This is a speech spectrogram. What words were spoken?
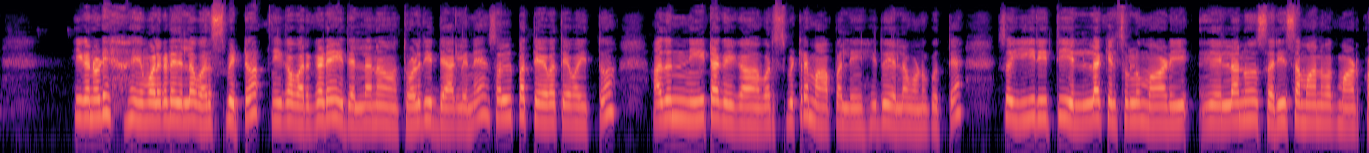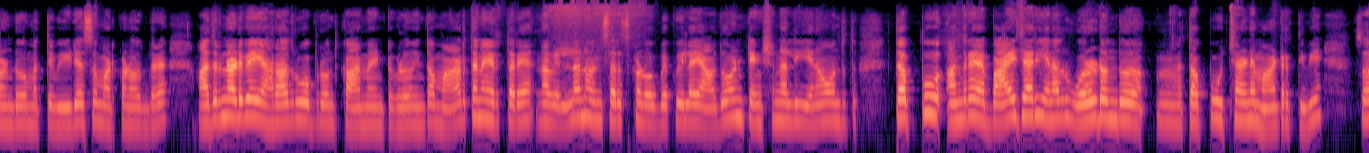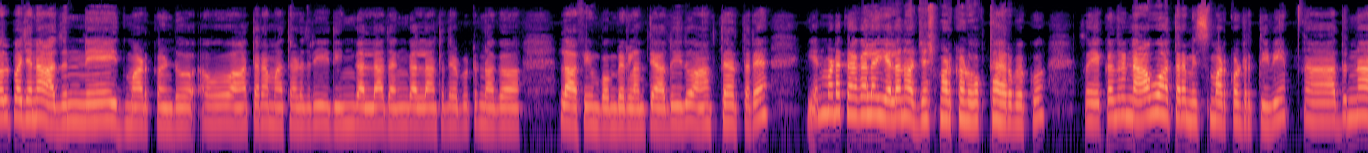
ಈಗ ನೋಡಿ ಒಳಗಡೆ ಇದೆಲ್ಲ ಒರೆಸ್ಬಿಟ್ಟು, ಈಗ ಹೊರಗಡೆ ಇದೆಲ್ಲನೂ ತೊಳೆದಿದ್ದೆ ಆಗ್ಲೇ ಸ್ವಲ್ಪ ತೇವ ತೇವ ಇತ್ತು. ಅದನ್ನು ನೀಟಾಗಿ ಈಗ ಒರೆಸ್ಬಿಟ್ರೆ ಮಾಪಲ್ಲಿ ಇದು ಎಲ್ಲ ಒಣಗುತ್ತೆ. ಸೊ ಈ ರೀತಿ ಎಲ್ಲ ಕೆಲಸಗಳು ಮಾಡಿ, ಎಲ್ಲನೂ ಸರಿ ಸಮಾನವಾಗಿ ಮಾಡಿಕೊಂಡು, ಮತ್ತು ವೀಡಿಯೋಸು ಮಾಡ್ಕೊಂಡು ಹೋದ್ರೆ, ಅದ್ರ ನಡುವೆ ಯಾರಾದರೂ ಒಬ್ಬರು ಒಂದು ಕಾಮೆಂಟ್ಗಳು ಇಂಥ ಮಾಡ್ತಾನೆ ಇರ್ತಾರೆ. ನಾವೆಲ್ಲನೂ ಅನುಸರಿಸ್ಕೊಂಡು ಹೋಗಬೇಕು. ಇಲ್ಲ ಯಾವುದೋ ಒಂದು ಟೆನ್ಷನಲ್ಲಿ ಏನೋ ಒಂದು ತಪ್ಪು, ಅಂದರೆ ಬಾಯಿ ಜಾರಿ ಏನಾದರೂ ವರ್ಡೊಂದು ತಪ್ಪು ಉಚ್ಚಾರಣೆ ಮಾಡಿರ್ತೀವಿ. ಸ್ವಲ್ಪ ಜನ ಅದನ್ನೇ ಇದು ಮಾಡ್ಕೊಂಡು, ಓ, ಆ ಥರ ಮಾತಾಡಿದ್ರಿ ಇದು ಹಿಂಗಲ್ಲ ಅದು ಹಂಗಲ್ಲ ಅಂತ ಹೇಳ್ಬಿಟ್ಟು ನಗ ಲಾಫಿಂಗ್ ಬೊಂಬೆಗಳಂತೆ ಅದು ಇದು ಆಗ್ತಾ ಇರ್ತಾರೆ. ಏನು ಮಾಡೋಕ್ಕಾಗಲ್ಲ, ಎಲ್ಲನೂ ಅಡ್ಜಸ್ಟ್ ಮಾಡ್ಕೊಂಡು ಹೋಗ್ತಾ ಇರಬೇಕು. ಸೊ ಯಾಕಂದರೆ ನಾವು ಆ ಥರ ಮಿಸ್ ಮಾಡ್ಕೊಂಡಿರ್ತೀವಿ. ಅದನ್ನು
